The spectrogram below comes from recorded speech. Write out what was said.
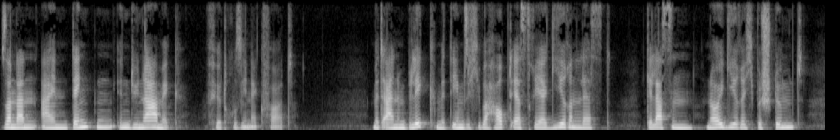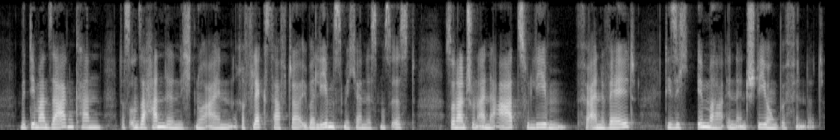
sondern ein Denken in Dynamik, führt Rosinek fort. Mit einem Blick, mit dem sich überhaupt erst reagieren lässt, gelassen, neugierig, bestimmt, mit dem man sagen kann, dass unser Handeln nicht nur ein reflexhafter Überlebensmechanismus ist, sondern schon eine Art zu leben für eine Welt, die sich immer in Entstehung befindet.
